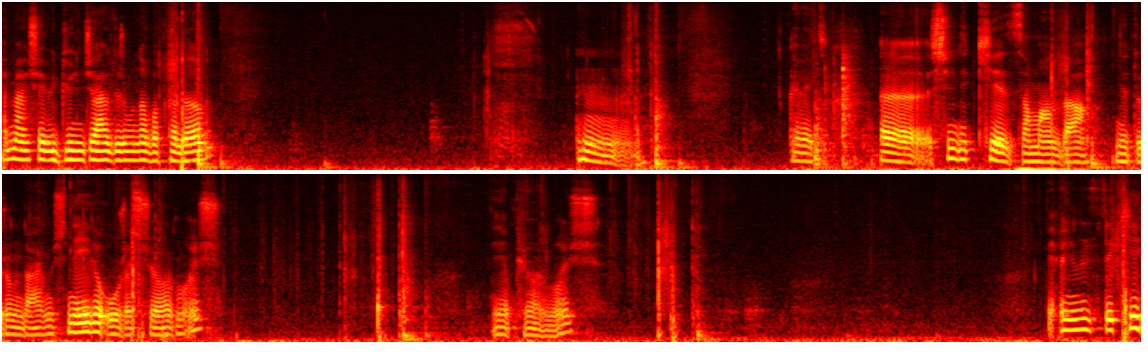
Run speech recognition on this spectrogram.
Hemen şöyle bir güncel durumuna bakalım. Hmm. Evet. Ee, şimdiki zamanda ne durumdaymış? Neyle uğraşıyormuş? Ne yapıyormuş? Ve önümüzdeki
